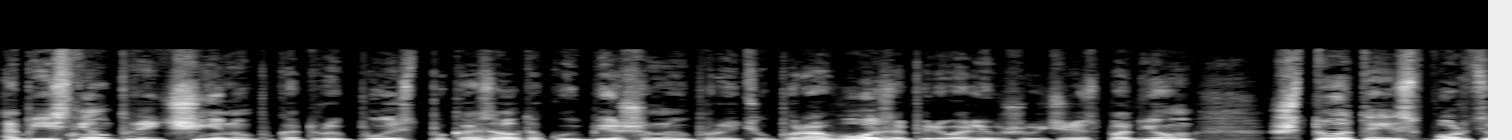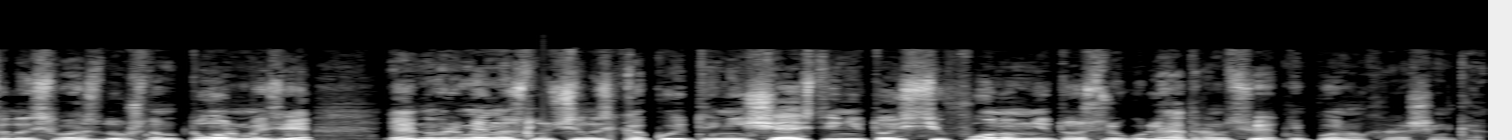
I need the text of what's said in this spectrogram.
объяснил причину, по которой поезд показал такую бешеную прыть у паровоза, перевалившего через подъем, что-то испортилось в воздушном тормозе, и одновременно случилось какое-то несчастье не то с сифоном, не то с регулятором, Свет не понял хорошенько.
